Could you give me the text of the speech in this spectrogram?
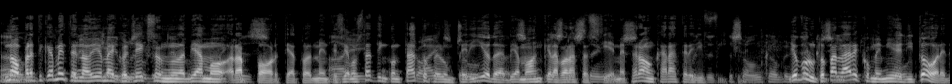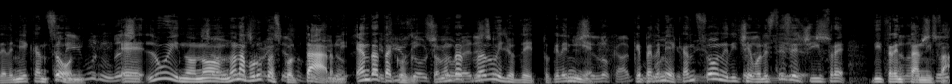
No, Um, praticamente no, io e Michael Jackson non abbiamo rapporti attualmente, siamo stati in contatto per un periodo e abbiamo anche lavorato assieme, però ha un carattere difficile. Io ho voluto parlare come mio editore delle mie canzoni e lui non, ho- non ha voluto ascoltarmi, è andata così, sono andato da lui e gli ho detto che, le mie, che per le mie canzoni ricevo le stesse cifre di 30 anni fa.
